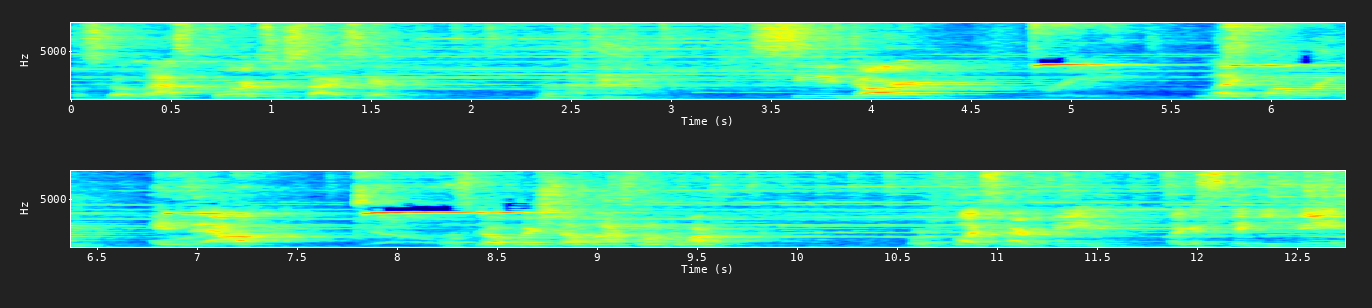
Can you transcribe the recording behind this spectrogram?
Let's go. Last core exercise here. Seated guard, Three, leg pummeling, in and out. go. Let's go. Push it up. Last one. Come on. We're flexing our feet like a sticky feet.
